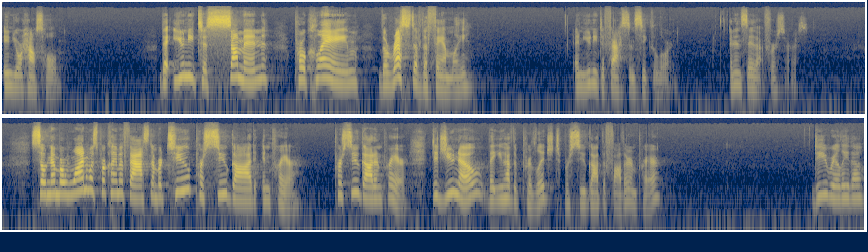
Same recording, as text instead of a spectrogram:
in your household. That you need to summon, proclaim the rest of the family, and you need to fast and seek the Lord. I didn't say that first service. So, number one was proclaim a fast. Number two, pursue God in prayer. Pursue God in prayer. Did you know that you have the privilege to pursue God the Father in prayer? Do you really, though?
